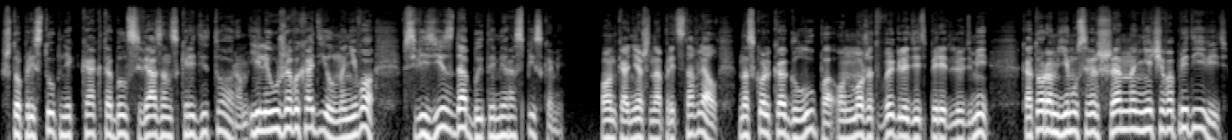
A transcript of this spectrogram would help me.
что преступник как-то был связан с кредитором или уже выходил на него в связи с добытыми расписками. Он, конечно, представлял, насколько глупо он может выглядеть перед людьми, которым ему совершенно нечего предъявить,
